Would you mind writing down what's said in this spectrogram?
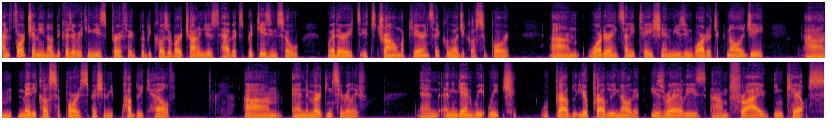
unfortunately, not because everything is perfect, but because of our challenges, have expertise in. So whether it's, it's trauma care and psychological support, um, water and sanitation using water technology, um, medical support, especially public health, um, and emergency relief. And and again, we we, we probably you probably know that Israelis um, thrive in chaos.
